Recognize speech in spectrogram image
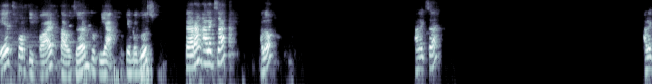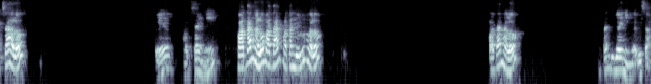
It's 45,000 rupiah. Oke, bagus. Sekarang Alexa. Halo? Alexa? Alexa, halo? Oke, Alexa ini. Fatan, halo Fatan. Fatan dulu, halo. Fatan, halo. Fatan juga ini, nggak bisa.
